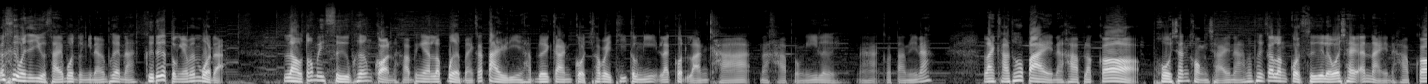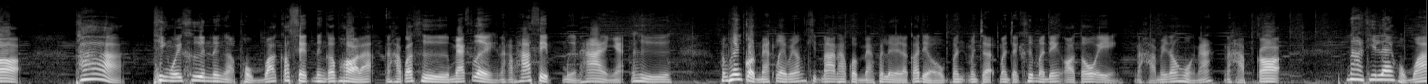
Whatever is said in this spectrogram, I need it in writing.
ก็คือมันจะอยู่ซ้ายบนตรงนี้นะเพื่อนนะคือถ้าเกิดตรงนี้ไม่หมดอะ เราต้องไปซื้อเพิ่มก่อนนะครับไม่งั้นเราเปิดใหม่ก็ตายอยู่ดีนะครับโดยการกดเข้าไปที่ตรงนี้และกดร้านค้านะครับตรงนี้เลยนะฮะกดตามนี้นะร้านค้าทั่วไปนะครับแล้วก็โพชั่นของใช้นะเพื่อนๆก็ลองกดซื้อเลยว่าใช้อันไหนนะครับก็ถ้าทิ้งไว้คืนหนึ่งอะผมว่าก็เซตหนึ่งก็พอแล้วนะครับก็คือแม็กเลยนะครับห้าสิบหมื่นห้าอย่างเงี้ยก็คือเพื่อนๆกดแม็กเลยไม่ต้องคิดมากนะครับกดแม็กไปเลยแล้วก็เดี๋ยวมันมันจะมันจะขึ้นมาเด้งออโต้เองนะครับไม่ต้องห่วงนะนะครับก็หน้าที่แรกผมว่า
